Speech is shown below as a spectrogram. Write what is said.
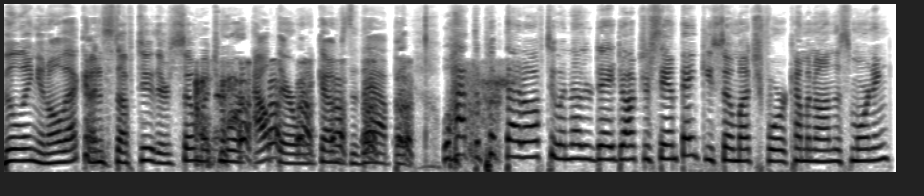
billing and all that kind of stuff too. There's so much more out there when it comes to that, but we'll have to put that off to another day. Dr. Sam, thank you so much for coming on this morning.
